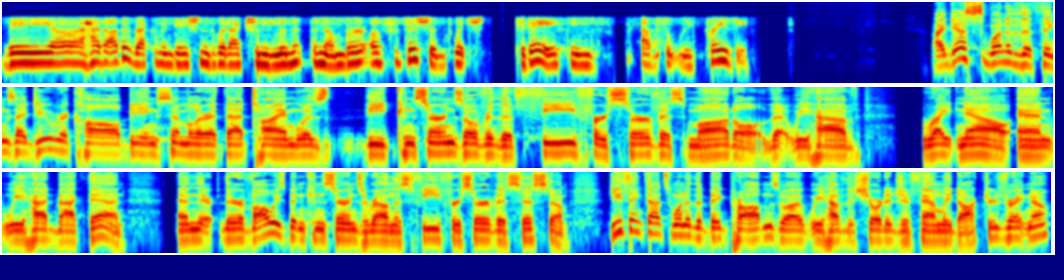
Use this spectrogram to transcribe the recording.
they uh, had other recommendations that would actually limit the number of physicians, which today seems absolutely crazy. I guess one of the things I do recall being similar at that time was the concerns over the fee for service model that we have right now and we had back then. And there, there have always been concerns around this fee for service system. Do you think that's one of the big problems why we have the shortage of family doctors right now?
